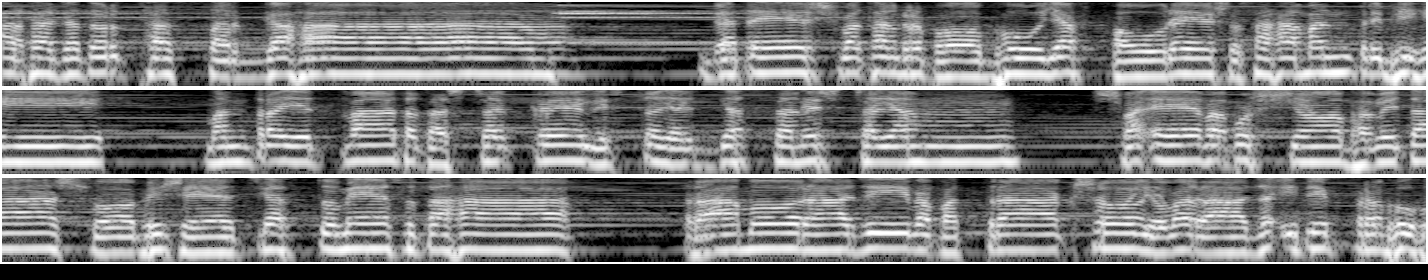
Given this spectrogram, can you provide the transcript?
अथ चतुर्थः सर्गः। गतेष्वथ नृपो भूयः पौरेषु सह मन्त्रिभिः। मन्त्रयित्वा ततश्चक्रे निश्चयज्ञः स निश्चयम्। श्व एव पुष्यो भविता श्वोऽभिषेच्यस्तु मे सुतः। रामो राजीवपत्राक्षो युवराज इति प्रभुः।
